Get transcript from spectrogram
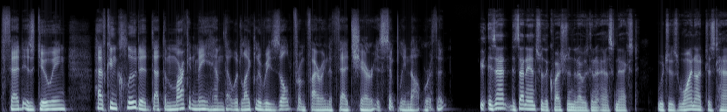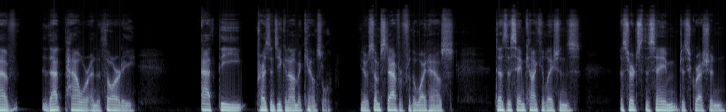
Fed is doing, have concluded that the market mayhem that would likely result from firing the Fed chair is simply not worth it. Is that does that answer the question that I was going to ask next, which is why not just have that power and authority at the President's Economic Council? You know, some staffer for the White House does the same calculations, asserts the same discretion,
